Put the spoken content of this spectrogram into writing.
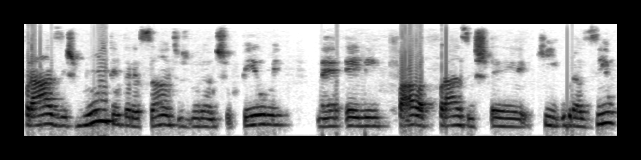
frases muito interessantes durante o filme. Né, ele fala frases é, que o Brasil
